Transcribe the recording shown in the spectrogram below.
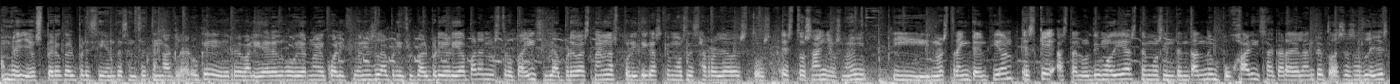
Hombre, yo espero que el presidente Sánchez tenga claro que revalidar el gobierno de coalición es la principal prioridad para nuestro país y la prueba está en las políticas que hemos desarrollado estos, estos años. ¿no? Y nuestra intención es que hasta el último día estemos intentando empujar y sacar adelante todas esas leyes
